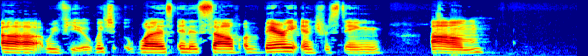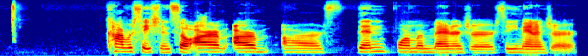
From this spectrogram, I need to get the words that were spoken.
uh, review, which was in itself a very interesting um, conversation. So our our our then former manager, city manager,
